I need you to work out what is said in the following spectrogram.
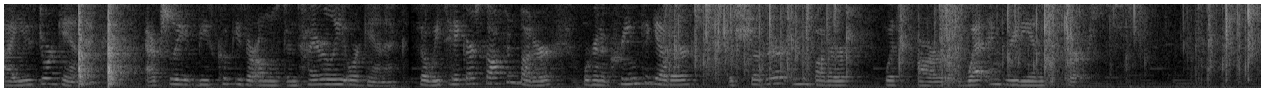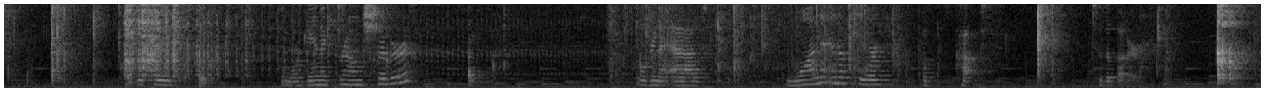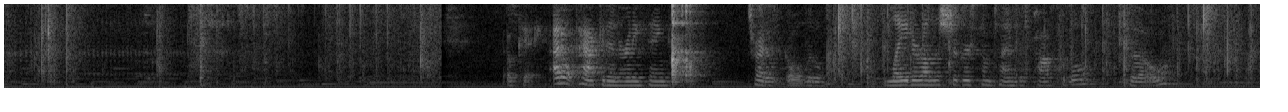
I used organic. Actually, these cookies are almost entirely organic. So we take our softened butter, we're gonna cream together the sugar and the butter with our wet ingredients first. This is some organic brown sugar. We're gonna add one and a fourth of cups to the butter. Okay, I don't pack it in or anything. Try to go a little lighter on the sugar sometimes if possible. So,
